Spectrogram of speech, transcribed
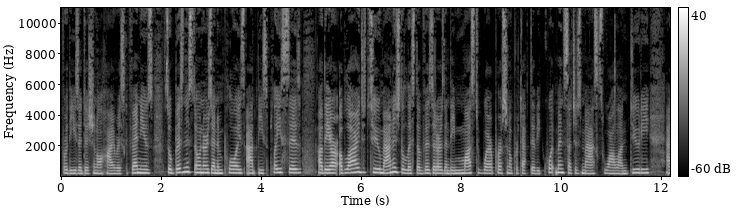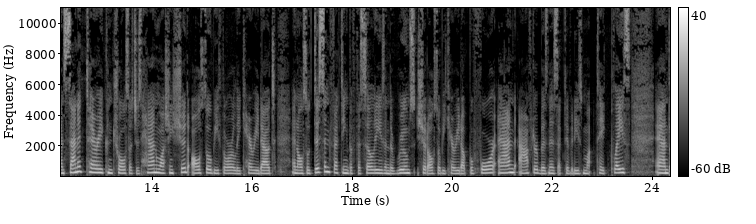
for these additional high risk venues. So business owners and employees at these places, uh, they are obliged to manage the list of visitors and they must wear personal protective equipment such as masks while on duty and sanitary controls such as hand washing should also be thoroughly carried out and also disinfecting the facilities and the rooms should also be carried out before and after business activities take place. And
